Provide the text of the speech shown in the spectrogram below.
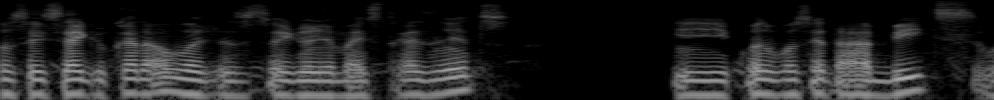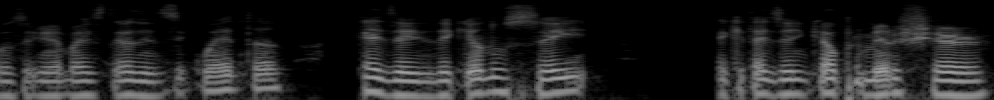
você segue o canal, você ganha mais 300. E quando você dá bits, você ganha mais 350. Quer dizer, isso daqui eu não sei. Aqui tá dizendo que é o primeiro share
